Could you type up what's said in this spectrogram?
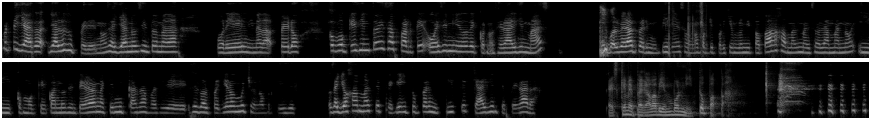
parte ya, ya lo superé, ¿no? O sea, ya no siento nada por él ni nada, pero como que siento esa parte o ese miedo de conocer a alguien más y volver a permitir eso, ¿no? Porque, por ejemplo, mi papá jamás me alzó la mano y como que cuando se enteraron aquí en mi casa fue así de, se sorprendieron mucho, ¿no? Porque dices, o sea, yo jamás te pegué y tú permitiste que alguien te pegara. Es que me pegaba bien bonito, papá.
